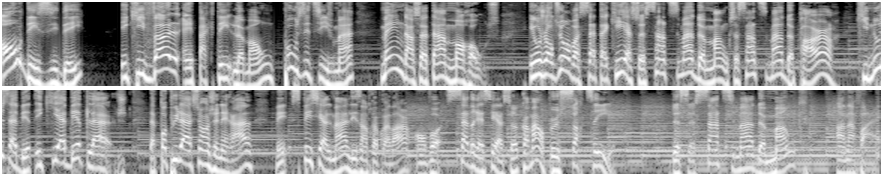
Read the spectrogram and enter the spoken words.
ont des idées et qui veulent impacter le monde positivement, même dans ce temps morose. Et aujourd'hui, on va s'attaquer à ce sentiment de manque, ce sentiment de peur qui nous habite et qui habite la, la population en général, mais spécialement les entrepreneurs. On va s'adresser à ça. Comment on peut sortir de ce sentiment de manque en affaires?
